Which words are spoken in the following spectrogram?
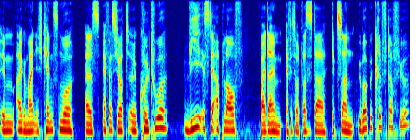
im Allgemeinen. Ich kenne es nur als FSJ äh, Kultur. Wie ist der Ablauf bei deinem FSJ? Was ist da? Gibt es da einen Überbegriff dafür?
